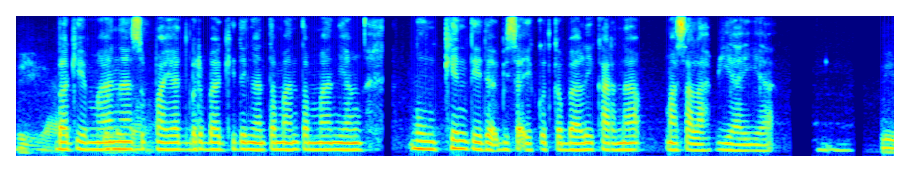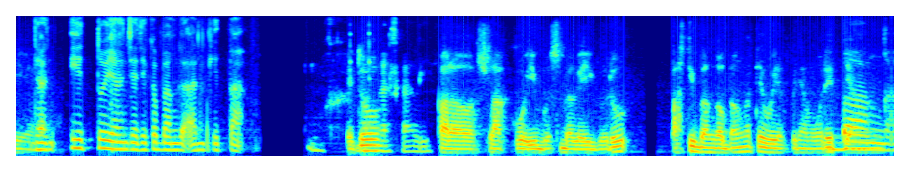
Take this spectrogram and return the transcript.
Iya. Bagaimana betul. supaya berbagi dengan teman-teman yang mungkin tidak bisa ikut ke Bali karena masalah biaya. Iya. Dan itu yang jadi kebanggaan kita. Itu Bangga sekali. kalau selaku ibu sebagai guru pasti bangga banget ya Bu ya punya murid yang Bangga.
